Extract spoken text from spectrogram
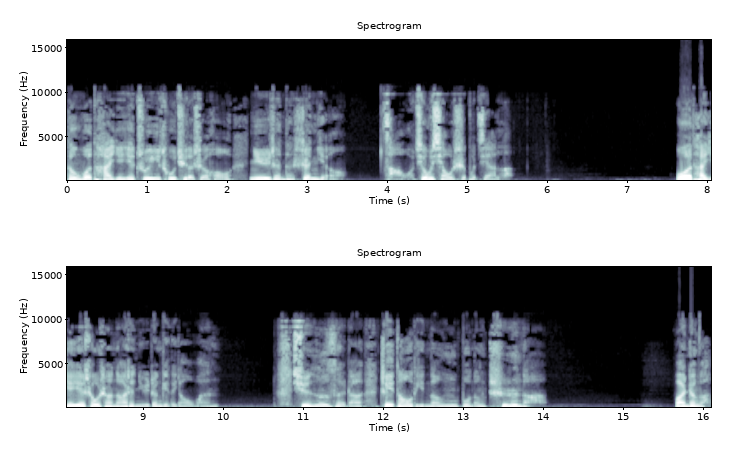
等我太爷爷追出去的时候，女人的身影早就消失不见了。我太爷爷手上拿着女人给的药丸，寻思着这到底能不能吃呢？反正啊，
